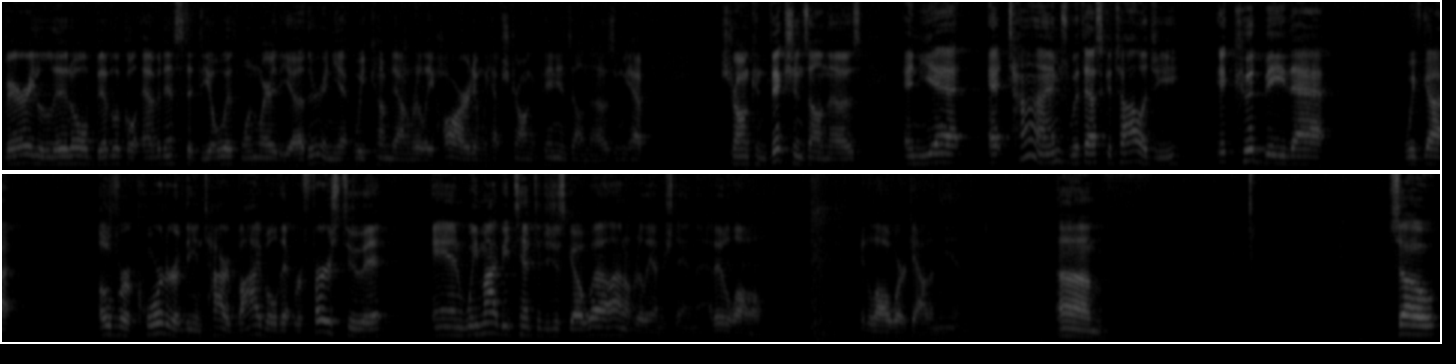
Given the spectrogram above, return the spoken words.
very little biblical evidence to deal with one way or the other, and yet we come down really hard and we have strong opinions on those, and we have strong convictions on those. And yet, at times with eschatology, it could be that we've got over a quarter of the entire Bible that refers to it, and we might be tempted to just go, "Well, I don't really understand that. It'll all, it'll all work out in the end." Um, so,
